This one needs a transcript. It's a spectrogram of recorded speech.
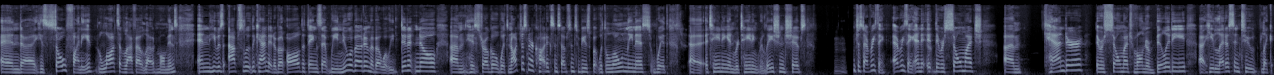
And uh, he's so funny lots of laugh out loud moments. And he was absolutely candid about all the things that we knew about him about what we didn't know um, his struggle with not just narcotics and substance abuse but with loneliness with uh, attaining and retaining relationships. Just everything everything. And it, it, there was so much um, candor there was so much vulnerability uh, he led us into like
